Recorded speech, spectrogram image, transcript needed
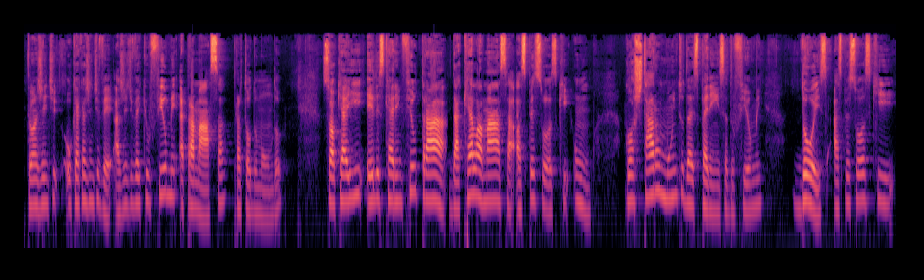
Então a gente, o que é que a gente vê? A gente vê que o filme é pra massa, pra todo mundo. Só que aí eles querem filtrar daquela massa as pessoas que um gostaram muito da experiência do filme, dois, as pessoas que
